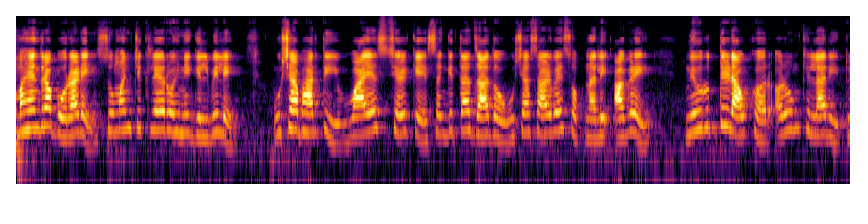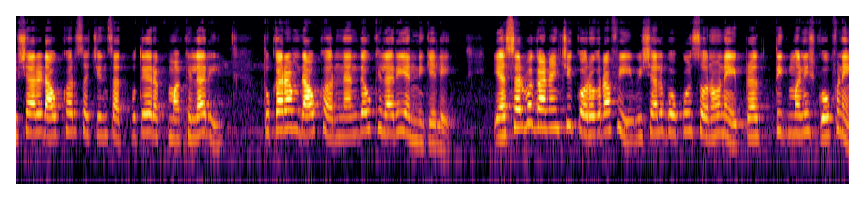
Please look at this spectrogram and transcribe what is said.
महेंद्र बोराडे सुमन चिखले रोहिणी गिलबिले उषा भारती वाय एस शेळके संगीता जाधव उषा साळवे स्वप्नाली आगळे निवृत्ती डावकर अरुण खिलारी तुषार डावकर सचिन सातपुते रखमा खिलारी तुकाराम डावकर ज्ञानदेव खिलारी यांनी केले. या सर्व गाण्यांची कोरिओग्राफी विशाल गोकुळ सोनवणे प्रतीक मनीष गोफणे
